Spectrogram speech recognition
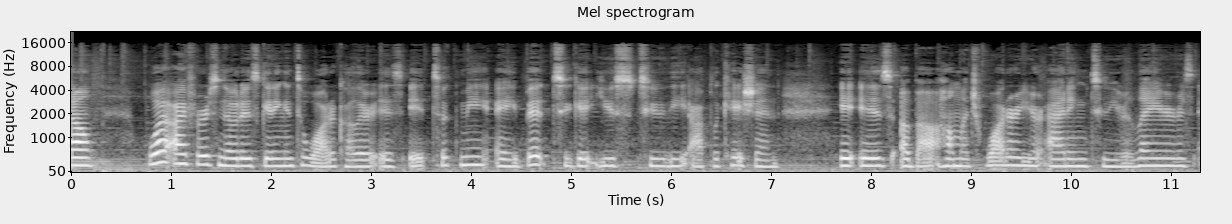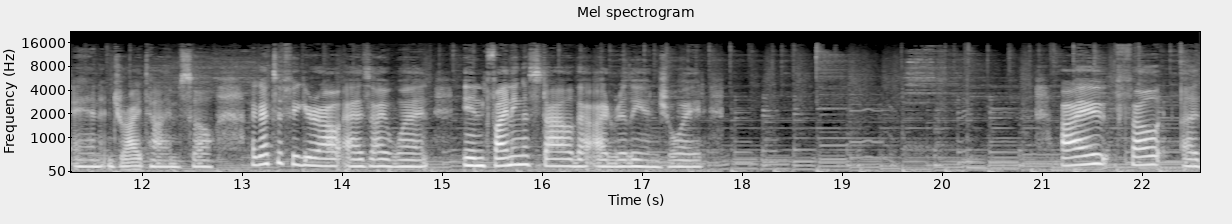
Now, what I first noticed getting into watercolor is it took me a bit to get used to the application. It is about how much water you're adding to your layers and dry time. So I got to figure out as I went in finding a style that I really enjoyed. I felt a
